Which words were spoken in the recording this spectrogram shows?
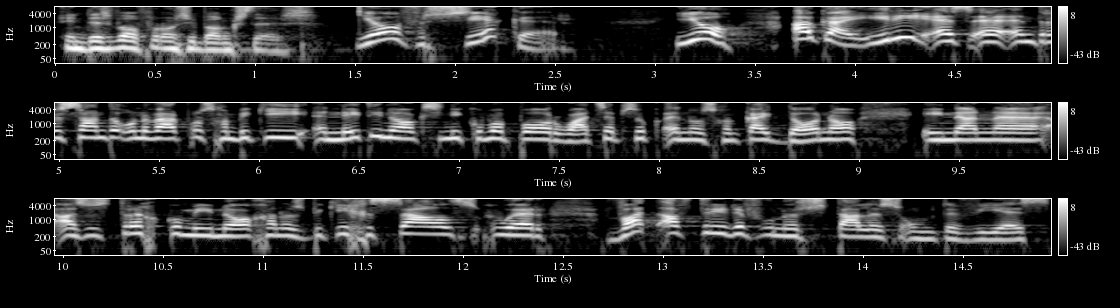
En dis waarvoor ons die bangste is. Ja, verseker. Jo, okay, hierdie is 'n interessante onderwerp. Ons gaan bietjie net hierna ek sien nie kom 'n paar WhatsApps ook in. Ons gaan kyk daarna en dan uh, as ons terugkom hierna gaan ons bietjie gesels oor wat aftrede veronderstel is om te wees.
